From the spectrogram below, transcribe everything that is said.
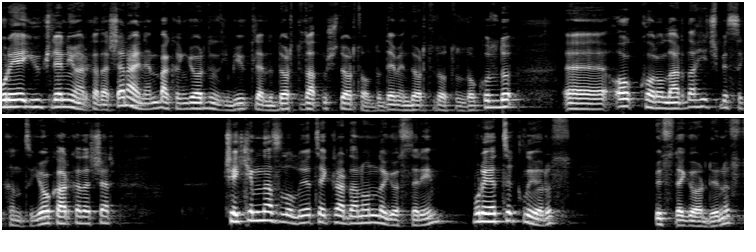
buraya yükleniyor arkadaşlar. Aynen bakın gördüğünüz gibi yüklendi. 464 oldu. Demin 439'du. E, o konularda hiçbir sıkıntı yok arkadaşlar. Çekim nasıl oluyor? Tekrardan onu da göstereyim. Buraya tıklıyoruz. Üstte gördüğünüz.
